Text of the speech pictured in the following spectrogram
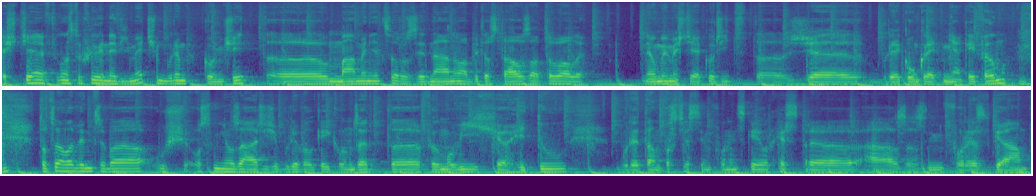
Ještě v tuhle chvíli nevíme, čím budeme končit. Máme něco rozjednáno, aby to stálo za to, ale neumím ještě jako říct, eh, že bude konkrétní nějaký film. Mm-hmm. To, co ale vím třeba už 8. září, že bude velký koncert eh, filmových hitů, bude tam prostě symfonický orchestr a zazní Forest Gump,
